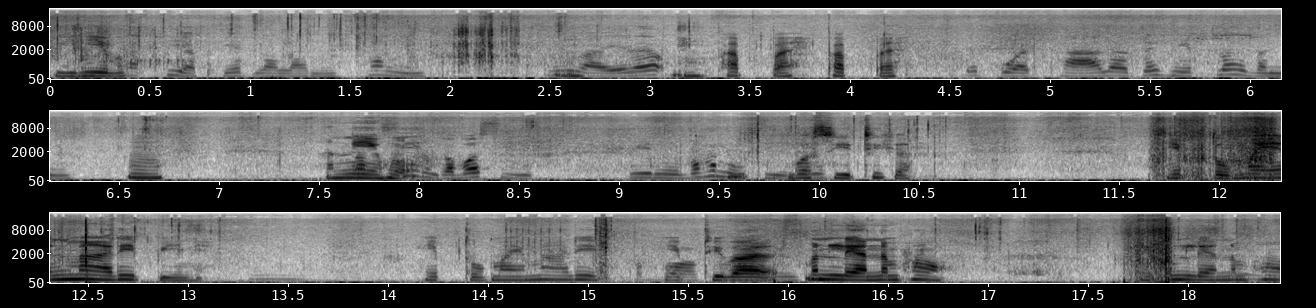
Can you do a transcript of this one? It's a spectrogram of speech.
ปีนี้บ่เทียบเก็บและล่ะนี่ห้องนี้ไม่ไหวแล้วอืมพับไปพับไปจะปวดขาแล้วจะเฮ็ดเลยบัดนี้อันนี้หัววัคซีนก็บ่ฉีดปีนี้บ่ทันได้ฉีดบ่สีดที่กันเห็บตัวไม้มันมาดิปีนี้ เห็บตัวไม้มาดิเห็บที่ว่ามันแลนน้ำห้อเห็บมันแลนน้ำห้อ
